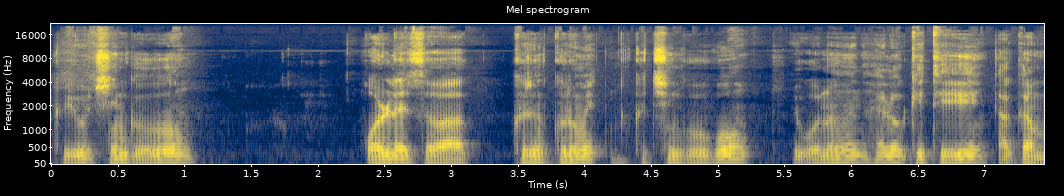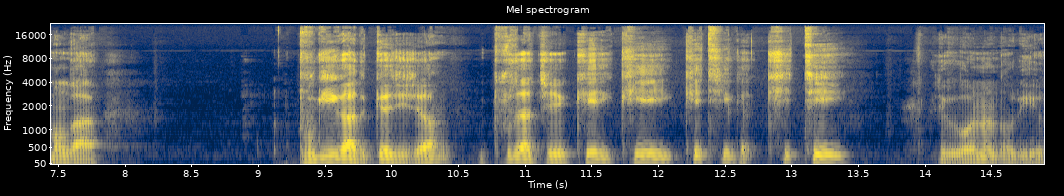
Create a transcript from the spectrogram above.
그요 친구 월레스와 그루, 그루밋 그 친구고 요거는 헬로키티 약간 뭔가 부기가 느껴지죠? 부잣집 키, 키, 키티가 키티. 그리고 이거는 우리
